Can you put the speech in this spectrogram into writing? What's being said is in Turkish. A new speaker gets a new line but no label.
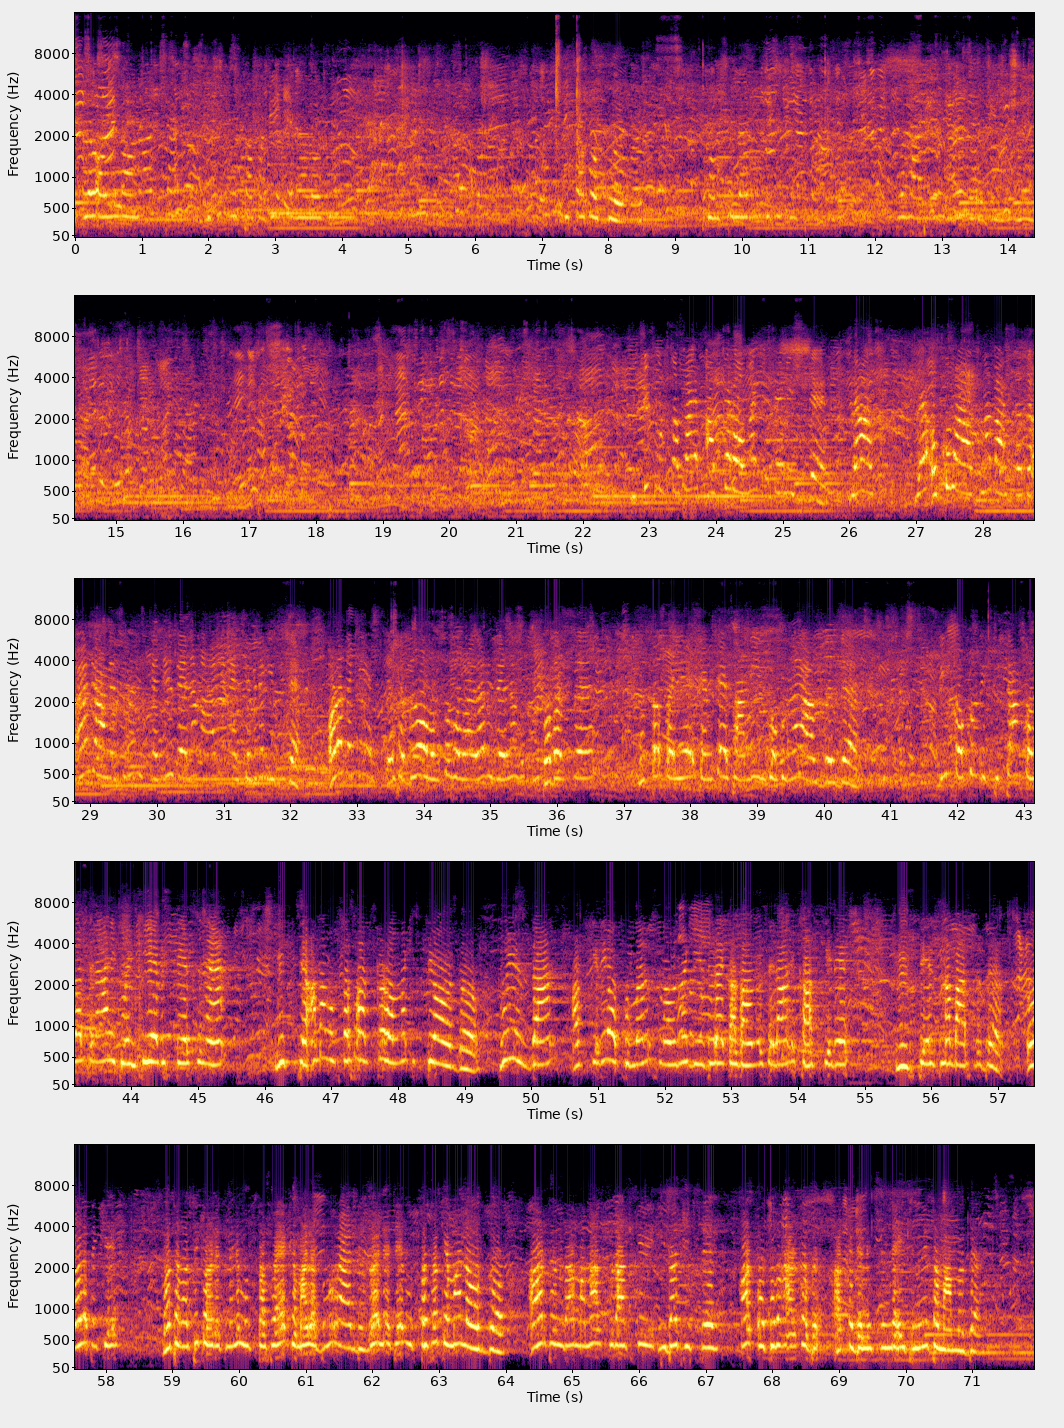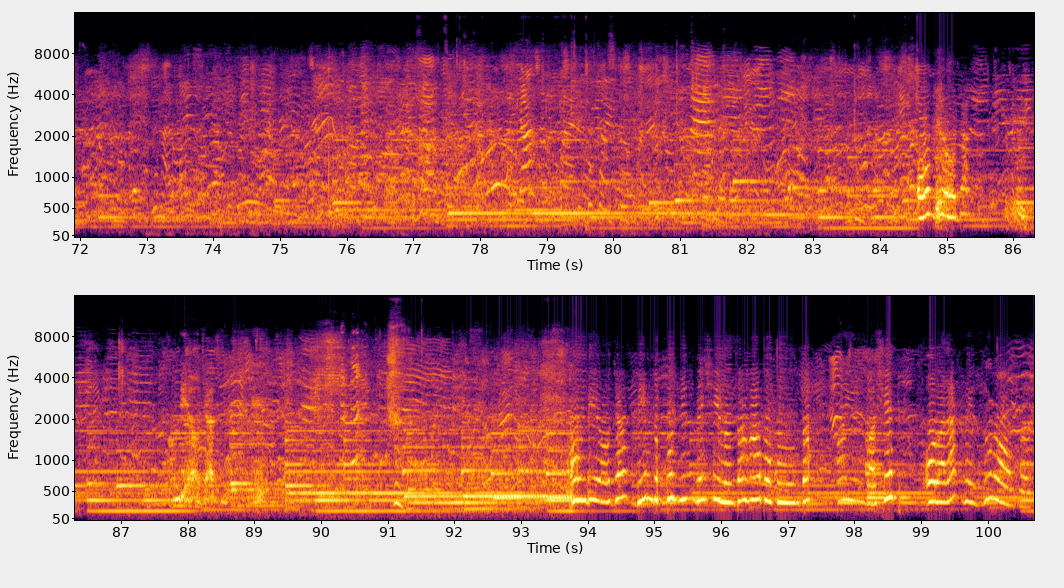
Topla oyun oynarken üstünü kapatıp kenara oturur. Kitap okurmuş. Komşularımız bu halde Mustafa'yı Şemsi Efendi İlkokulu'na yazdırdı. İlkokul bittikten sonra Selanik Mülkiye Rüştiyesi'ne gitti ama Mustafa asker olmak istiyordu. Bu yüzden askeri okulların sınavına girdi ve kazandı. Selanik askeri rüştiyesine başladı. Oradaki matematik öğretmeni Mustafa'ya Kemal adını verdi. Böylece Mustafa Kemal oldu. Ardından Manastır Askeri İdat İşleri Harp Okulu Harp Akademisi'nde eğitimini tamamladı. On bir Ocak. On bir Ocak. 1905 yılında Harp Okulu'nda ay yüzbaşı olarak mezun oldu.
